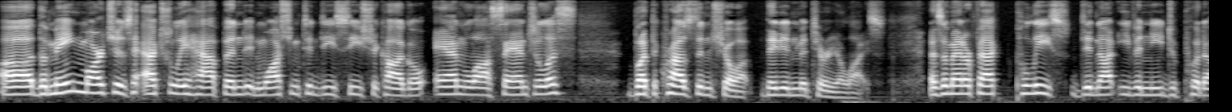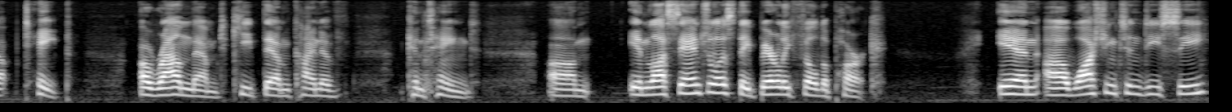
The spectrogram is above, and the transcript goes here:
Uh, the main marches actually happened in Washington, D.C., Chicago, and Los Angeles, but the crowds didn't show up. They didn't materialize. As a matter of fact, police did not even need to put up tape around them to keep them kind of contained. Um, in Los Angeles, they barely filled a park. In uh, Washington, D.C.,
